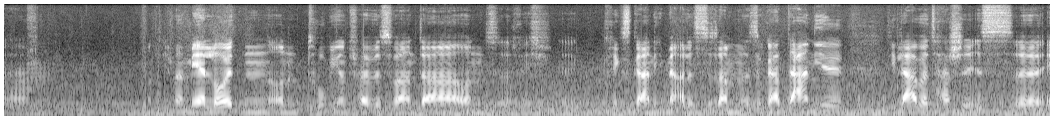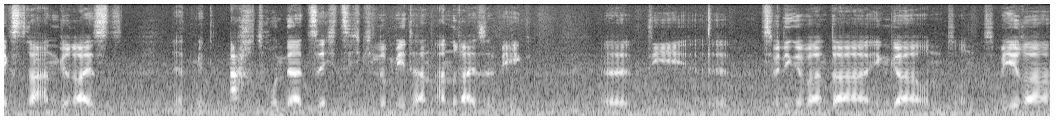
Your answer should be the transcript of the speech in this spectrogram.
ähm, und immer mehr Leuten und Tobi und Travis waren da und äh, ich äh, krieg's gar nicht mehr alles zusammen. Sogar Daniel, die Labertasche, ist äh, extra angereist mit 860 Kilometern Anreiseweg. Äh, die äh, Zwillinge waren da, Inga und, und Vera,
